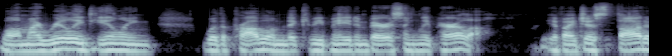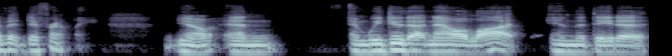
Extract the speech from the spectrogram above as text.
well, am I really dealing with a problem that can be made embarrassingly parallel if I just thought of it differently? You know, and and we do that now a lot in the data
